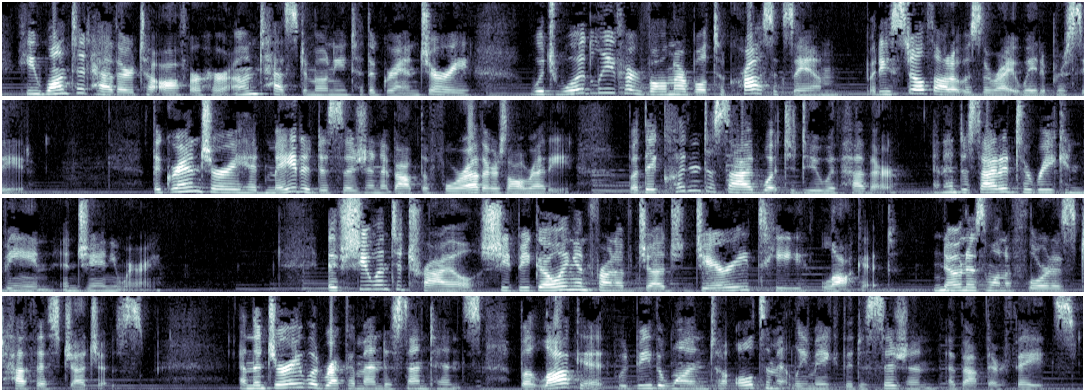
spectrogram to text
He wanted Heather to offer her own testimony to the grand jury, which would leave her vulnerable to cross exam, but he still thought it was the right way to proceed. The grand jury had made a decision about the four others already, but they couldn't decide what to do with Heather and had decided to reconvene in January. If she went to trial, she'd be going in front of Judge Jerry T. Lockett, known as one of Florida's toughest judges. And the jury would recommend a sentence, but Lockett would be the one to ultimately make the decision about their fates.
